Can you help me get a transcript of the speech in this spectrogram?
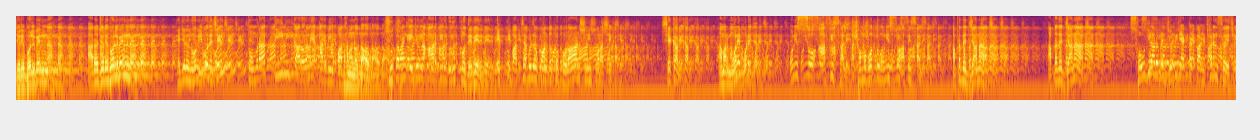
জোরে বলবেন না? আরও জোরে বলবেন না? এই জন্য নবী বলেছেন, তোমরা তিন কারণে আরবির প্রাধান্য দাও। সুতরাং এই জন্য আরবির গুরুত্ব দেবেন। একটু বাচ্চাগুলোকে অন্তত কোরআন শরীফ পড়া শেখাবে শেখাবে। আমার মনে পড়ে যাচ্ছে উনিশশো আশি সালে সম্ভবত উনিশশো আশি সালে আপনাদের জানা আছে। আপনাদের জানা আছে। সৌদি আরবের জমিনে একটা কনফারেন্স হয়েছে।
